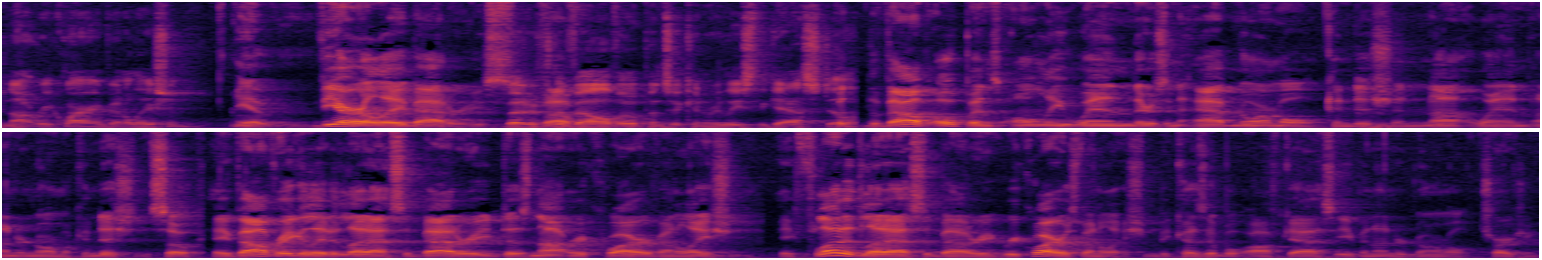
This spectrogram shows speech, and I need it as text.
not requiring ventilation? Yeah, VRLA batteries. But if valve, the valve opens, it can release the gas still? But the valve opens only when there's an abnormal condition, mm-hmm. not when under normal conditions. So, a valve regulated lead acid battery does not require ventilation. A flooded lead acid battery requires ventilation because it will off gas even under normal charging.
